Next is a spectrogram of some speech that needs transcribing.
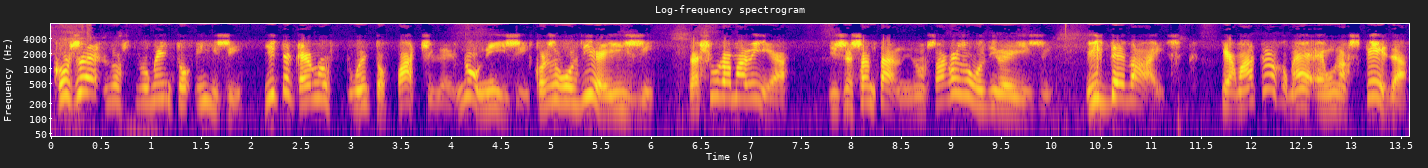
Cos'è lo strumento easy? Dite che è uno strumento facile, non easy. Cosa vuol dire easy? La Sura Maria di 60 anni non sa cosa vuol dire easy. Il device, chiamatelo com'è, è una scheda.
